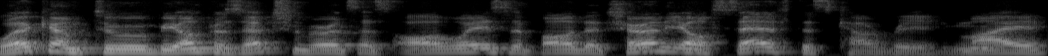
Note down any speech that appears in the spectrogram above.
Welcome to Beyond Perception, it's as always about the journey of self discovery. My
